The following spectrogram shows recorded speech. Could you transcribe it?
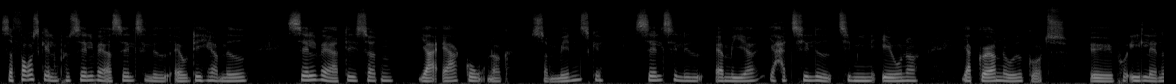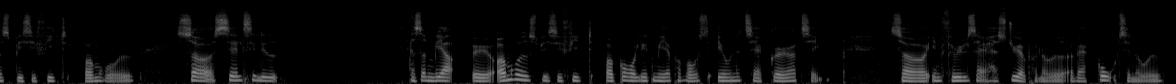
Så forskellen på selvværd og selvtillid er jo det her med, selvværd det er sådan, jeg er god nok som menneske. Selvtillid er mere, jeg har tillid til mine evner. Jeg gør noget godt øh, på et eller andet specifikt område. Så selvtillid er sådan mere øh, områdespecifikt og går lidt mere på vores evne til at gøre ting. Så en følelse af at have styr på noget, og være god til noget,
